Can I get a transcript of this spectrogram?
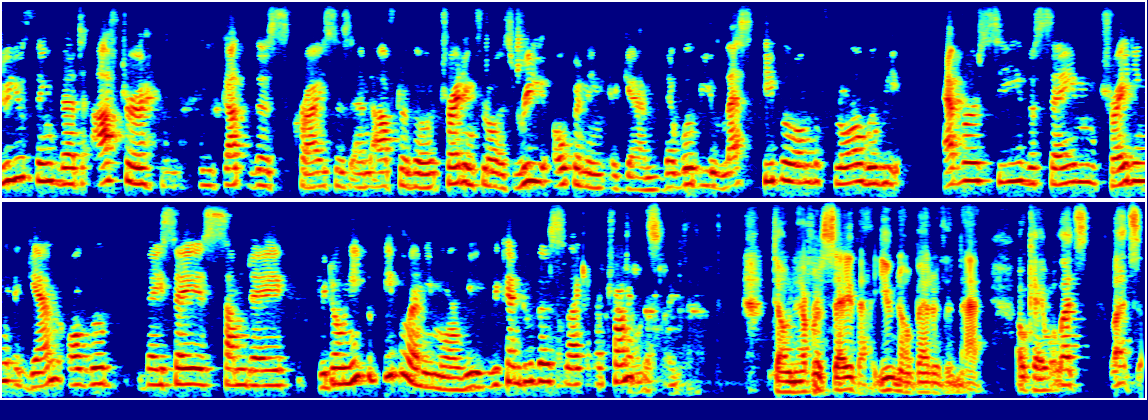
Do you think that after we got this crisis and after the trading floor is reopening again, there will be less people on the floor? Will we ever see the same trading again, or will they say someday we don't need the people anymore? We we can do this like electronically. Don't, don't ever say that. You know better than that. Okay, well let's let's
